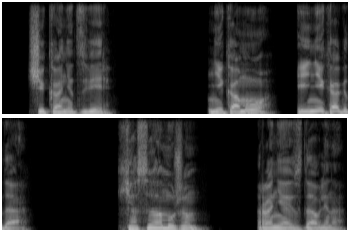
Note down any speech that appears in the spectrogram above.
— чеканит зверь. «Никому и никогда». «Я замужем», — роняю сдавленно.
